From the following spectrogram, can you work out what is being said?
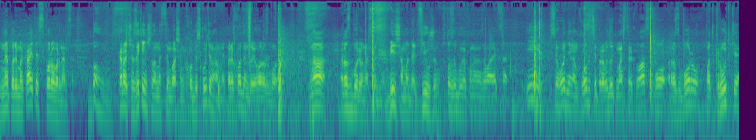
Не перемикайтесь, скоро вернемося. Бум! Коротше, закінчили ми з цим вашим хобі-скутінгом і переходимо до його розбору. На розборі у нас сьогодні більша модель Fusion, хто забув, як вона називається. І сьогодні нам хлопці проведуть майстер-клас по розбору, підкрутки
